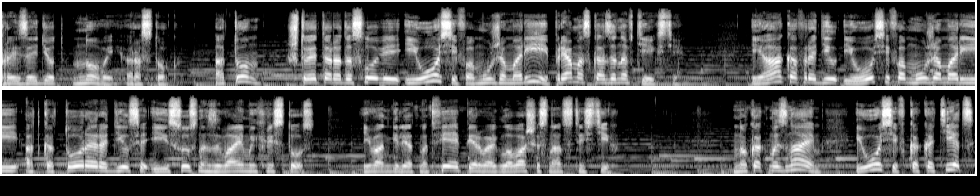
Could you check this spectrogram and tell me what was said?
произойдет новый росток. О том, что это родословие Иосифа, мужа Марии, прямо сказано в тексте. Иаков родил Иосифа, мужа Марии, от которой родился Иисус, называемый Христос. Евангелие от Матфея, 1 глава, 16 стих. Но, как мы знаем, Иосиф, как отец,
